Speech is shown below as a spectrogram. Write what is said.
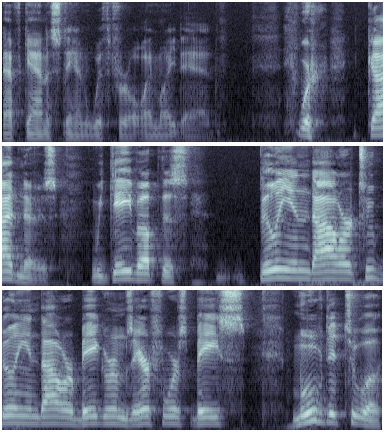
Afghanistan withdrawal, I might add. Where, God knows, we gave up this billion dollar, two billion dollar Bagrams Air Force base, moved it to a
